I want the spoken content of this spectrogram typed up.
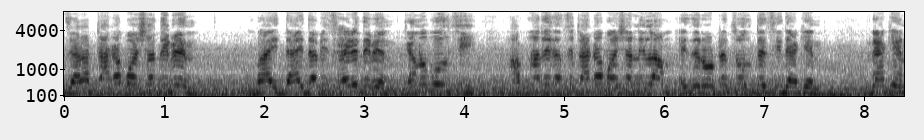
যারা টাকা পয়সা দিবেন, ভাই দায় দাবি ছেড়ে দিবেন। কেন বলছি? আপনাদের কাছে টাকা পয়সা নিলাম, এই যে রোডে চলতেছি, দেখেন দেখেন,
